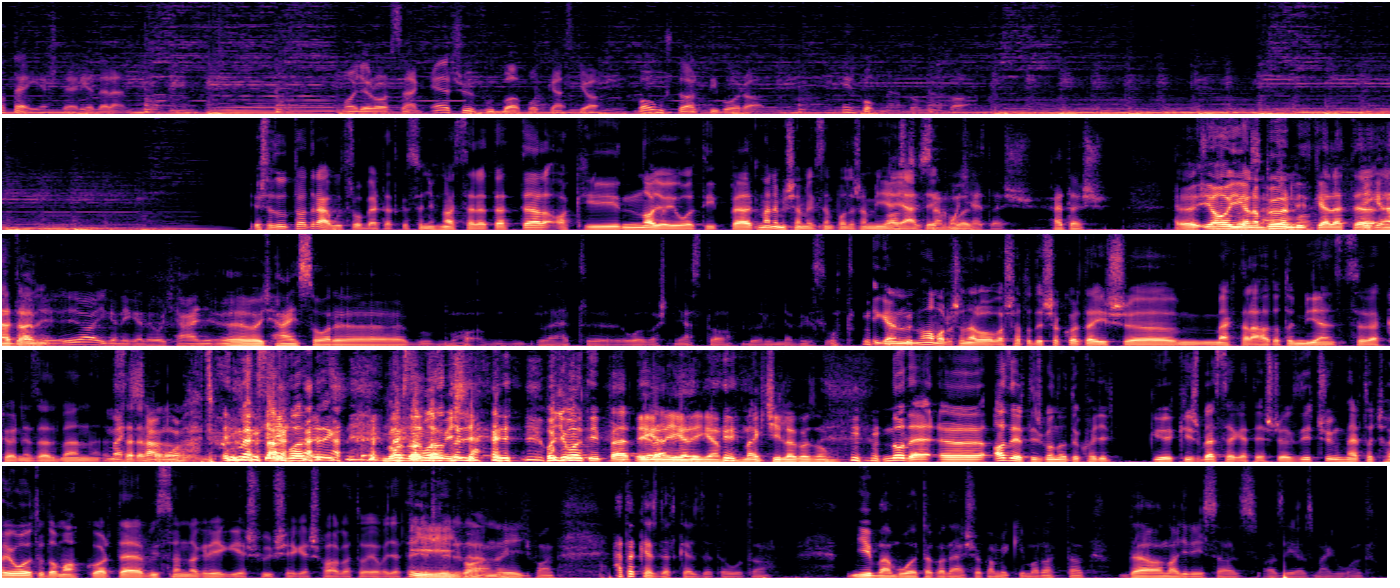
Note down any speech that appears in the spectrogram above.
a teljes terjedelem. Magyarország első futballpodcastja Baumstark Tiborral és Bognár Domával. És ezúttal Drávuc Robertet köszönjük nagy szeretettel, aki nagyon jól tippelt, már nem is emlékszem pontosan milyen Azt játék hiszem, volt. hogy hetes. Hetes. Ja, igen, a Burnley-t kellett igen, eltenni. Burnley, ja, igen, igen, hogy, hány, hogy hányszor lehet olvasni ezt a Burnley nevű szót. Igen, hamarosan elolvashatod, és akkor te is megtalálhatod, hogy milyen szövegkörnyezetben szerepel. Megszámolhatod. Gondoltam is. hogy, hogy jól tippeltél. Igen, igen, igen, megcsillagozom. No de azért is gondoltuk, hogy egy kis beszélgetést rögzítsünk, mert hogyha jól tudom, akkor te viszonylag régi és hűséges hallgatója vagy a teljes Így van, így van. Hát a kezdet kezdete óta. Nyilván voltak adások, amik kimaradtak, de a nagy része az, azért az megvolt.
